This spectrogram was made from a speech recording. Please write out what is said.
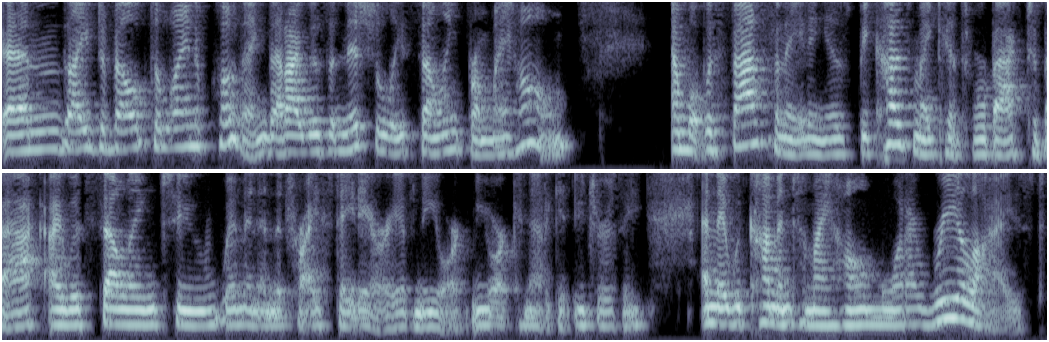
And I developed a line of clothing that I was initially selling from my home. And what was fascinating is because my kids were back to back, I was selling to women in the tri state area of New York, New York, Connecticut, New Jersey. And they would come into my home. What I realized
